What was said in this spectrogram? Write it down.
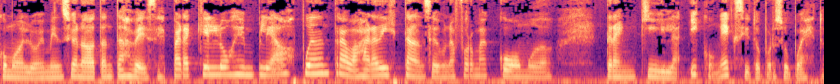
como lo he mencionado tantas veces, para que los empleados puedan trabajar a distancia de una forma cómoda, tranquila y con éxito, por supuesto.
